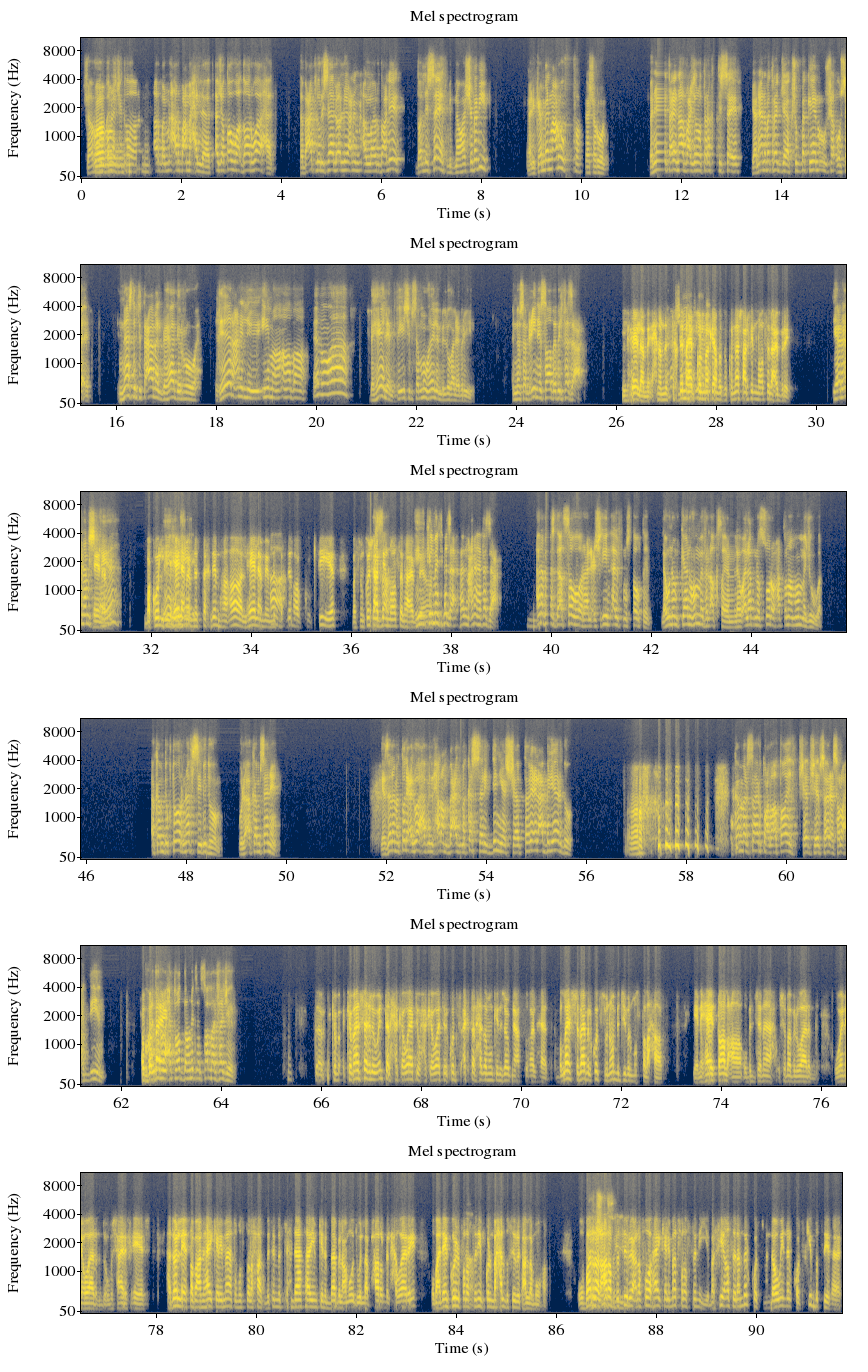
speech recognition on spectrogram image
شارون آه. بنى جدار أربع من أربع محلات. اجى طوق دار واحد. فبعت له رسالة قال له يعني الله يرضى عليك ضل السقف بدنا وهالشبابيك يعني كمل معروفه يا شارون. بنيت علينا أربع جدار وتركت السقف. يعني أنا بترجاك شباكين وسقف الناس اللي بتتعامل بهذه الروح غير عن اللي إيما آبا ابا بهيلم في شيء بسموه هيلم باللغة العبرية. إنه 70 إصابة بالفزع. الهيلم إحنا بنستخدمها بكل يعني مكان بس ما كناش عارفين إنه أصلها عبري. يعني أنا مش إيه؟ بقول الهيلم بنستخدمها آه الهيلم آه. بنستخدمها كثير بس ما بنكونش عارفين إنه أصلها عبري. هي كلمة فزع. هل معناها فزع؟ أنا بس بدي أتصور هال 20000 مستوطن. لو انهم كانوا هم في الأقصى يعني لو قلبنا الصورة وحطيناهم هم جوا. كم دكتور نفسي بدهم ولا كم سنة؟ يا زلمة طلع الواحد من الحرم بعد ما كسر الدنيا الشاب طلع يلعب بلياردو. آه. وكمل سهرته على قطايف شاف شاف شارع صلاح الدين. والله راح توضى ونزل صلى الفجر. طيب كمان شغلة وإنت الحكواتي وحكواتي القدس أكثر حدا ممكن يجاوبني على السؤال هذا. والله الشباب القدس من وين بتجيب المصطلحات؟ يعني هاي طالعة وبالجناح وشباب الورد وين ورد ومش عارف إيش. هدول طبعا هاي كلمات ومصطلحات بتم استحداثها يمكن بباب العمود ولا بحاره من الحواري وبعدين كل الفلسطينيين بكل محل بصيروا يتعلموها. وبرا العرب بصيروا يعرفوها هاي كلمات فلسطينية بس هي أصلا من القدس من دواوين القدس. كيف بتصير هاي؟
